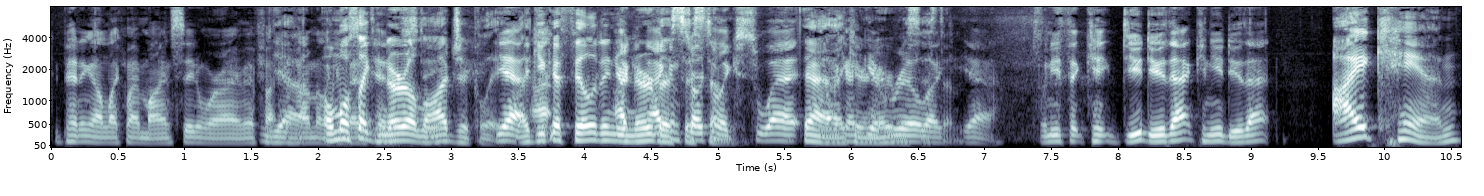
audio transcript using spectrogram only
depending on like my mind state and where I am, if, I, Yeah, I'm like, almost like meditative state. neurologically. Yeah, like you I- can feel it in your I, nervous I can start system. to like sweat. Yeah, like I your get nervous real system. like yeah. When you think, can, do you do that? Can you do that? I can.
